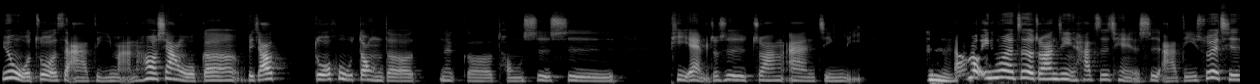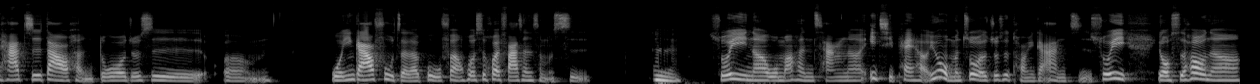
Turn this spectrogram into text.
因为我做的是 RD 嘛，然后像我跟比较多互动的那个同事是 PM，就是专案经理。嗯，然后因为这个专案经理他之前也是 RD，所以其实他知道很多，就是嗯，我应该要负责的部分，或是会发生什么事。嗯，所以呢，我们很常呢一起配合，因为我们做的就是同一个案子，所以有时候呢。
